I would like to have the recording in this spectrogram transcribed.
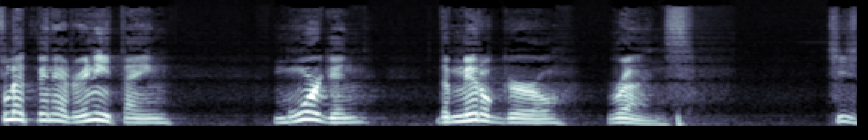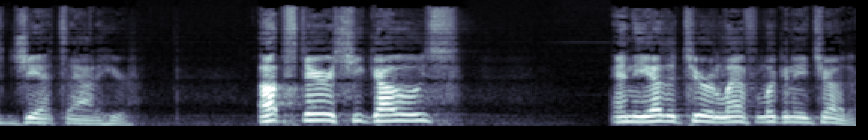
flipping it or anything, Morgan, the middle girl, runs. She's jets out of here. Upstairs she goes, and the other two are left looking at each other.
